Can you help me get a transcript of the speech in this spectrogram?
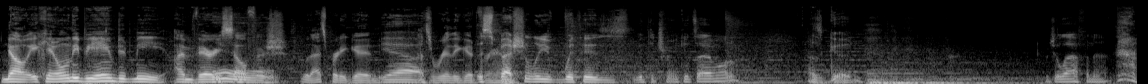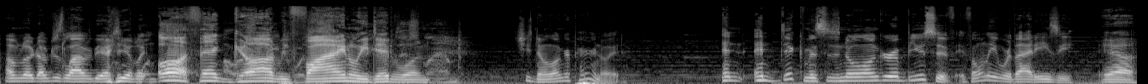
no it can only be aimed at me i'm very Ooh. selfish well that's pretty good Yeah. that's really good for him. Especially with his with the trinkets I have on him. That's good. What you laughing at? i'm like i'm just laughing at the idea of like Once oh thank god we state was the finally did one land. she's no longer paranoid and and dickmas is no longer abusive if only it were that easy Yeah.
